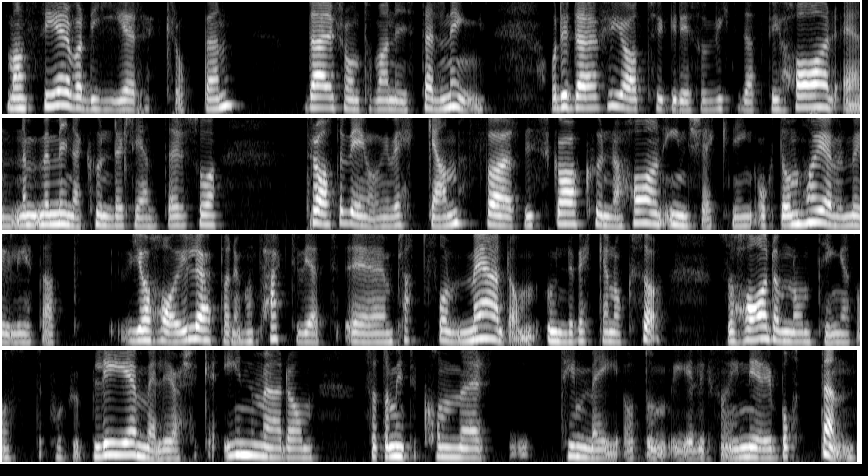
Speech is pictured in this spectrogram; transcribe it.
Man ser vad det ger kroppen. Därifrån tar man ny ställning. Och det är därför jag tycker det är så viktigt att vi har en, med mina kunder, klienter, så pratar vi en gång i veckan för att vi ska kunna ha en incheckning och de har ju även möjlighet att jag har ju löpande kontakt via ett, eh, en plattform med dem under veckan också. Så har de någonting att de stöter på problem eller jag checkar in med dem så att de inte kommer till mig och de är liksom nere i botten.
